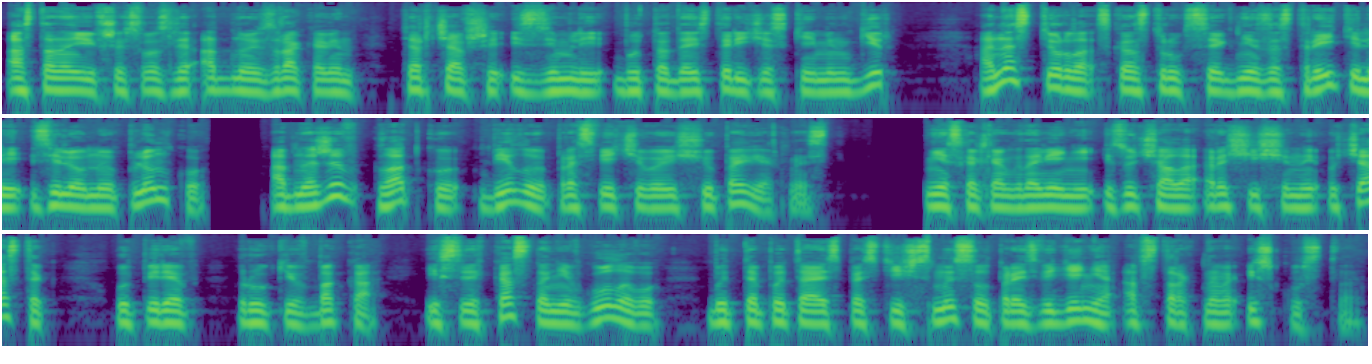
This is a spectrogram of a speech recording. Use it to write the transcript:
Остановившись возле одной из раковин, торчавшей из земли, будто доисторический мингир, она стерла с конструкции гнездостроителей зеленую пленку, обнажив гладкую белую просвечивающую поверхность. Несколько мгновений изучала расчищенный участок, уперев руки в бока и слегка склонив голову, будто пытаясь постичь смысл произведения абстрактного искусства.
